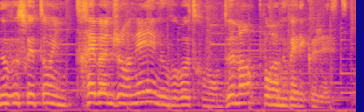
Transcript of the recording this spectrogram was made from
Nous vous souhaitons une très bonne journée et nous vous retrouvons demain pour un nouvel éco-geste.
